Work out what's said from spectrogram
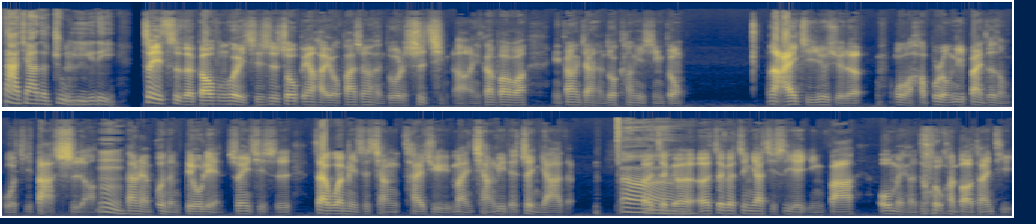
大家的注意力。嗯、这一次的高峰会，其实周边还有发生很多的事情啊。你看，包括你刚刚讲很多抗议行动，那埃及就觉得我好不容易办这种国际大事啊，嗯，当然不能丢脸，所以其实在外面是强采取蛮强力的镇压的。嗯，而这个而这个镇压其实也引发欧美很多 环保团体。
